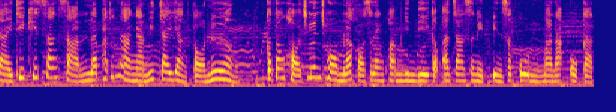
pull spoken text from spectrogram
จัยที่คิดสร้างสรรค์และพัฒนางานวิจัยอย่างต่อเนื่อง ก็ต้องขอชื่นชมและขอแสดงความยินดีกับอาจารย์สนิทปิ่นสกุลมาณโอกาส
